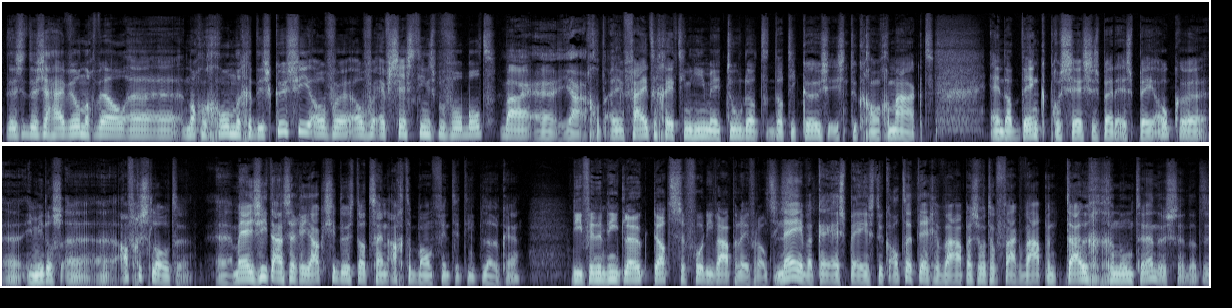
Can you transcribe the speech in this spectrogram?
Dus, dus hij wil nog wel uh, nog een grondige discussie over, over F-16's bijvoorbeeld. Maar uh, ja, goed, in feite geeft hij hiermee toe dat, dat die keuze is natuurlijk gewoon gemaakt. En dat denkproces is bij de SP ook uh, inmiddels afgesloten. maar je ziet aan zijn reactie dus dat zijn achterban vindt dit niet leuk, hè? Die vinden het niet leuk dat ze voor die wapenleveranties... Nee, maar kijk, SP is natuurlijk altijd tegen wapens. Er wordt ook vaak wapentuigen genoemd. Hè? Dus uh, dat is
